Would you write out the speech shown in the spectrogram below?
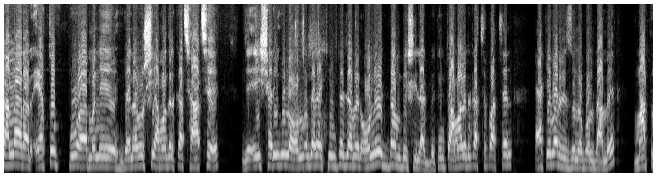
কালার আর এত মানে বেনারসি আমাদের কাছে আছে যে এই শাড়িগুলো অন্য জায়গায় কিনতে যাবেন, অনেক দাম বেশি লাগবে। কিন্তু আমাদের কাছে পাচ্ছেন একেবারে রিজনেবল দামে মাত্র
